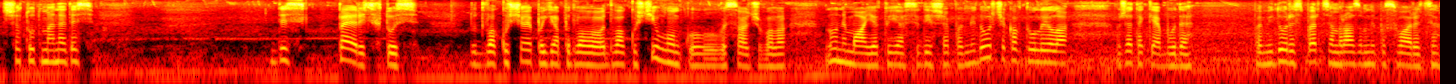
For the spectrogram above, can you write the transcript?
ще тут в мене десь десь перець хтось. Тут два куща, я по два, два кущі лунку висаджувала. Ну, немає, то я сюди ще помідорчика втулила. Вже таке буде. Помідори з перцем разом не посваряться.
